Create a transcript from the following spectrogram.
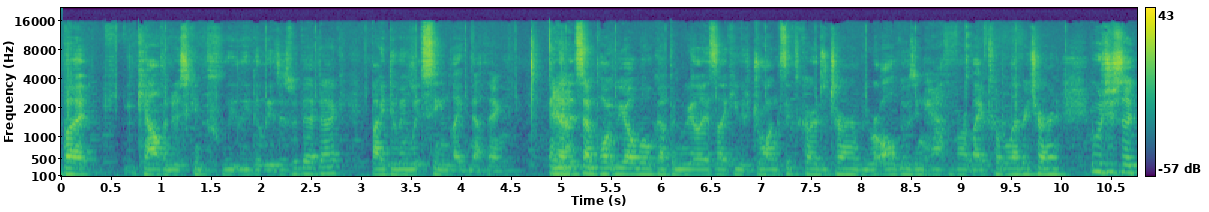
but Calvin just completely deletes us with that deck by doing what seemed like nothing. And then at some point, we all woke up and realized like he was drawing six cards a turn. We were all losing half of our life total every turn. It was just like,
